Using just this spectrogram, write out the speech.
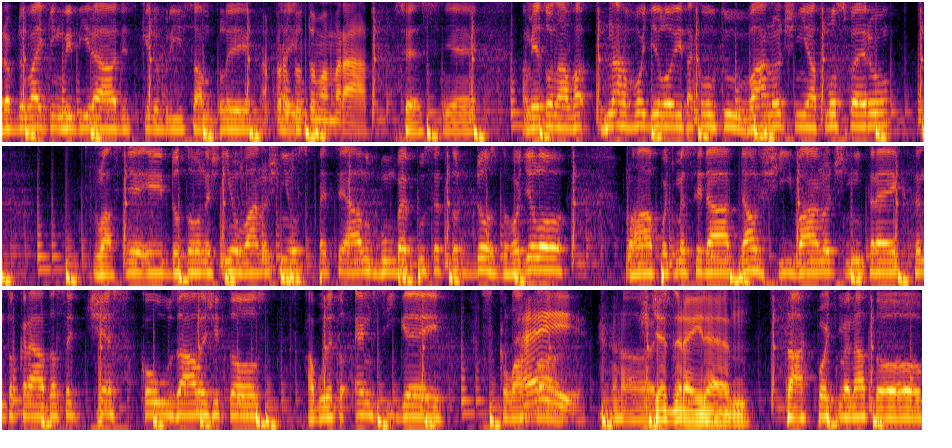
Rob the Viking vybírá vždycky dobrý samply. A proto to mám rád. Přesně. A mě to nav- navodilo i takovou tu vánoční atmosféru. Vlastně i do toho dnešního vánočního speciálu Bumbepu se to dost hodilo. No a pojďme si dát další vánoční track, tentokrát zase českou záležitost a bude to MC Gay skladba. Hej! Štědrej den. Tak pojďme na to,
